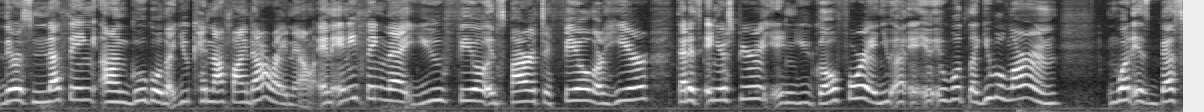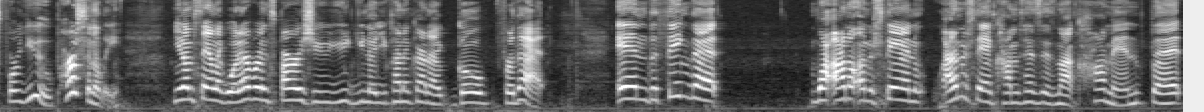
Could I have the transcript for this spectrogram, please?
There's nothing on Google that you cannot find out right now, and anything that you feel inspired to feel or hear that is in your spirit, and you go for it, and you, uh, it, it will like you will learn what is best for you personally. You know what I'm saying? Like whatever inspires you, you you know, you kind of kind of go for that. And the thing that well, I don't understand. I understand common sense is not common, but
